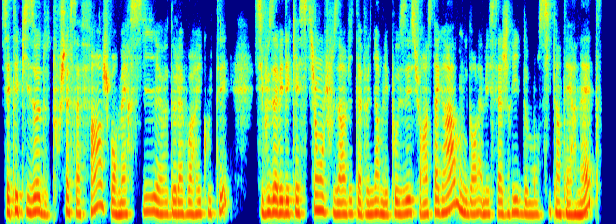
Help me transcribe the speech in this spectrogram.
Cet épisode touche à sa fin. Je vous remercie euh, de l'avoir écouté. Si vous avez des questions, je vous invite à venir me les poser sur Instagram ou dans la messagerie de mon site internet.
